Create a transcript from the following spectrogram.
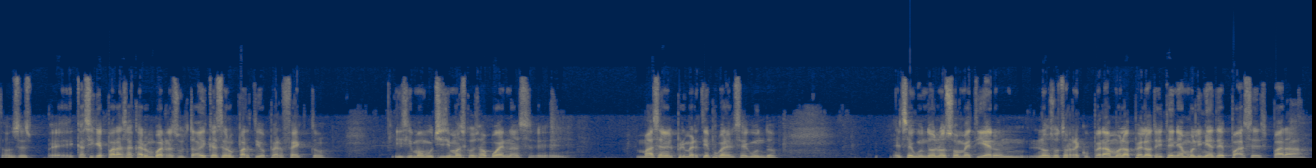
Entonces, eh, casi que para sacar un buen resultado hay que hacer un partido perfecto. Hicimos muchísimas cosas buenas, eh, más en el primer tiempo que en el segundo. El segundo nos sometieron, nosotros recuperamos la pelota y teníamos líneas de pases para,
